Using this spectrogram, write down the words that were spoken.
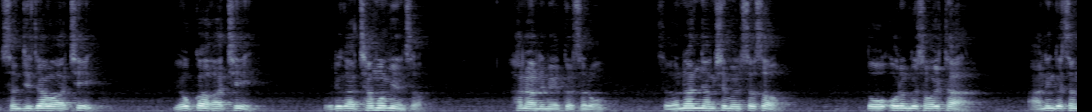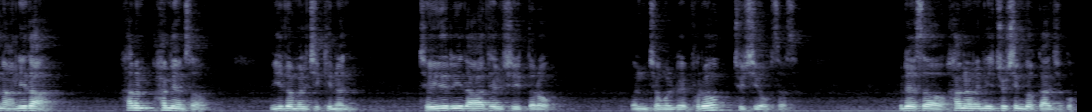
선지자와 같이 욕과 같이 우리가 참으면서 하나님의 것으로 선한 양심을 써서 또 옳은 것은 옳다, 아닌 것은 아니다 하면서 믿음을 지키는 저희들이 다 될 수 있도록 은총을 베풀어 주시옵소서. 그래서 하나님이 주신 것 가지고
